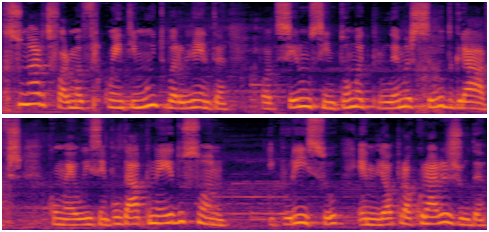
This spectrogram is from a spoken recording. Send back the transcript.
Ressonar de forma frequente e muito barulhenta pode ser um sintoma de problemas de saúde graves, como é o exemplo da apneia do sono, e por isso é melhor procurar ajuda.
